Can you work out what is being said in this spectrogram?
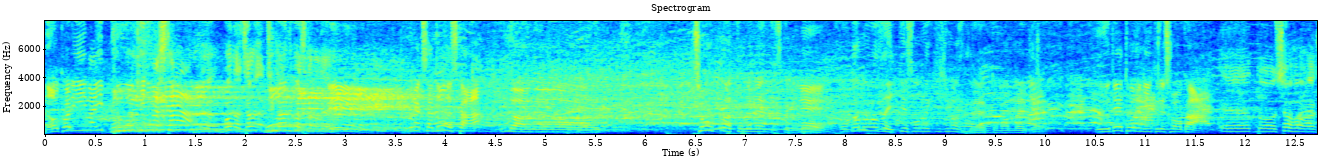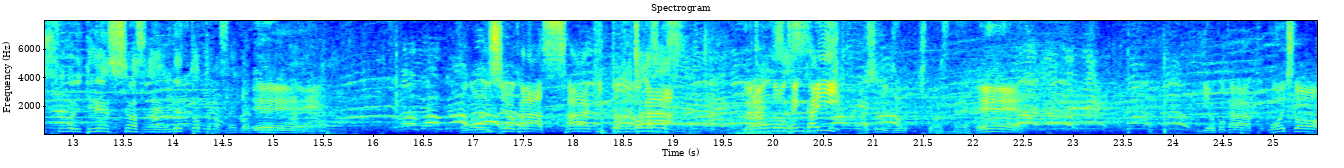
残り今1分を切りました。ええまだ時間ありますからね。ええ船木さんどうですか今あのーチョークは取れないんですけども、ええ。他の技いけそうな気しますね、止まんないで。腕取りに行くでしょうか？えっ、と、シャファーがすごいディフェンスしてますね、腕取ってますね、逆に。ええ。この後ろからさあきっとここからグラウンドの展開。足にき来てますね。ええ横からもう一度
